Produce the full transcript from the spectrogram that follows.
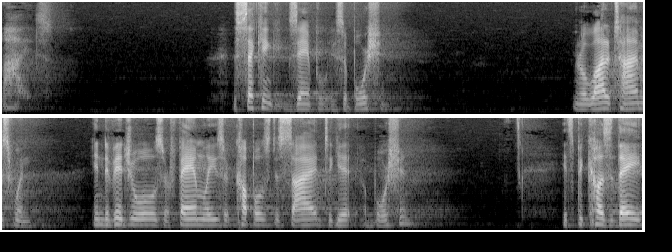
Lies. The second example is abortion. You know, a lot of times when individuals or families or couples decide to get abortion, it's because they,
